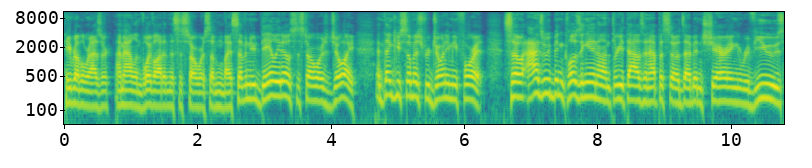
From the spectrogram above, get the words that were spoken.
Hey, Rebel Rouser. I'm Allen Voivod, and this is Star Wars 7 by 7 your daily dose of Star Wars joy. And thank you so much for joining me for it. So, as we've been closing in on 3,000 episodes, I've been sharing reviews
